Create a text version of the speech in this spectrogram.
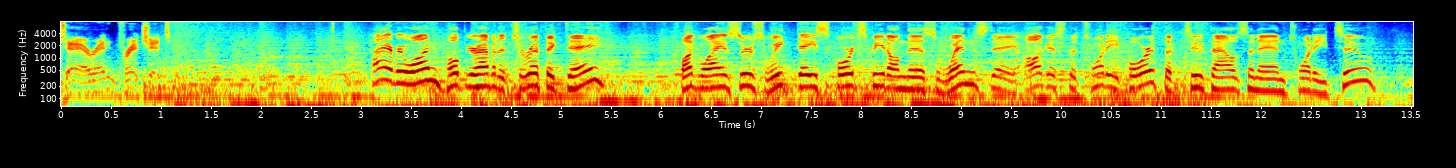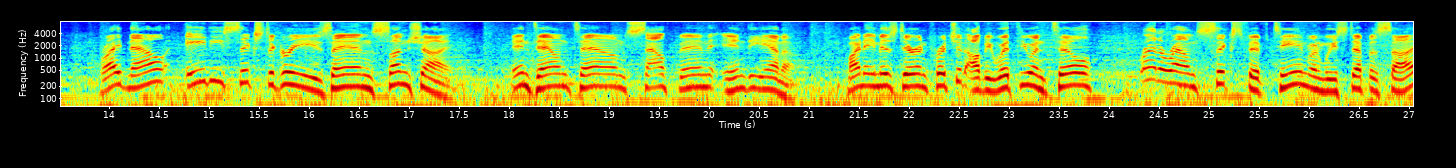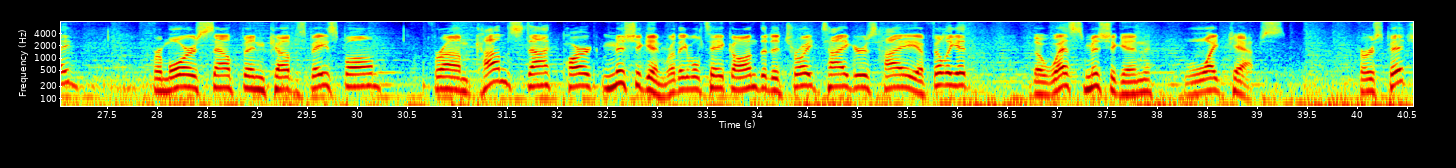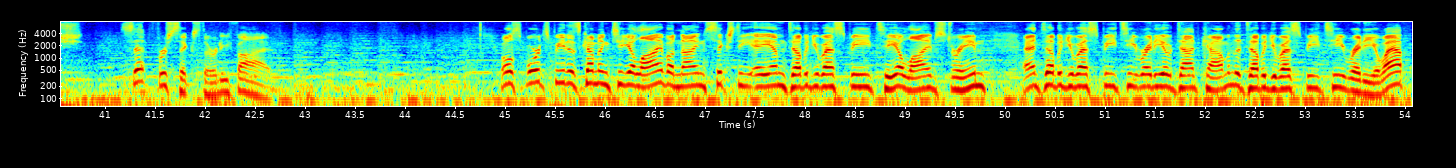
Darren Pritchett. Hi, everyone. Hope you're having a terrific day. Budweiser's weekday sports beat on this Wednesday, August the 24th of 2022. Right now, 86 degrees and sunshine in downtown South Bend, Indiana. My name is Darren Pritchett. I'll be with you until right around 6:15 when we step aside for more South Bend Cubs baseball from Comstock Park, Michigan, where they will take on the Detroit Tigers High affiliate, the West Michigan Whitecaps. First pitch set for 635. Well, Sports Beat is coming to you live on 960 AM WSBT, a live stream at WSBTRadio.com and the WSBT radio app.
